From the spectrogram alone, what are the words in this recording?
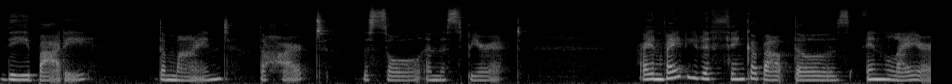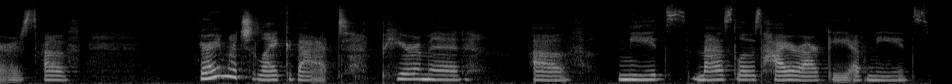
the body, the mind, the heart, the soul, and the spirit. I invite you to think about those in layers of very much like that pyramid of needs, Maslow's hierarchy of needs,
